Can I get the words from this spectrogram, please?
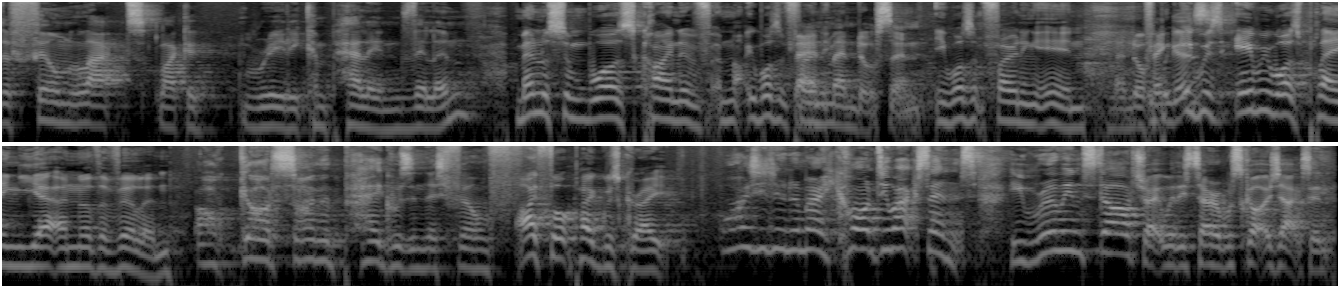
the film lacked like a really compelling villain. Mendelsohn was kind of not, he wasn't Ben phoning. Mendelsohn, he wasn't phoning it in. Mendel fingers. He was. He was playing yet another villain. oh God, Simon Pegg was in this film. I thought Pegg was great. Why is he doing American? He can't do accents. He ruined Star Trek with his terrible Scottish accent.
